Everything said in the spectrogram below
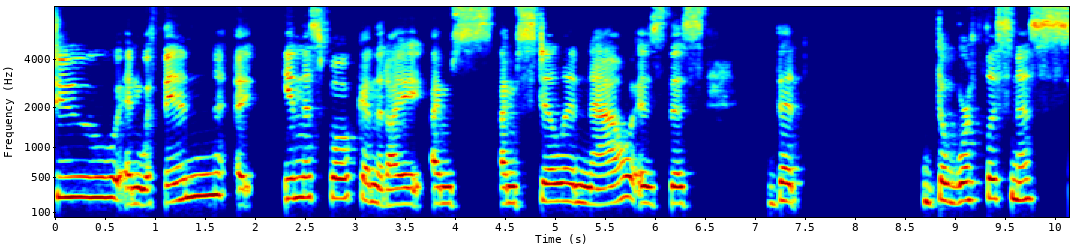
to and within uh, in this book and that I I'm I'm still in now is this that the worthlessness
